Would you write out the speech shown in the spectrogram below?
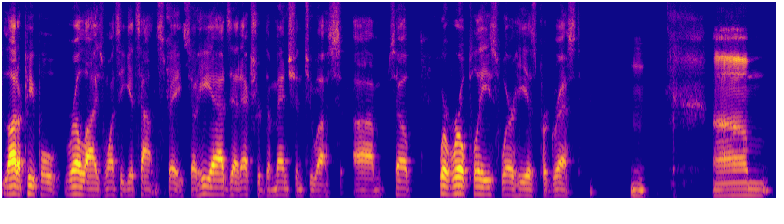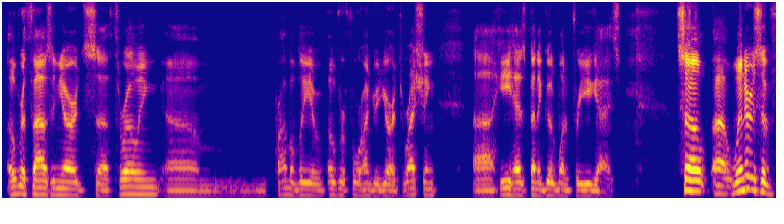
a lot of people realize once he gets out in space. So he adds that extra dimension to us. Um, so we're real pleased where he has progressed. Hmm. Um, over a thousand yards uh, throwing. Um, probably over 400 yards rushing. Uh, he has been a good one for you guys. So, uh, winners of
